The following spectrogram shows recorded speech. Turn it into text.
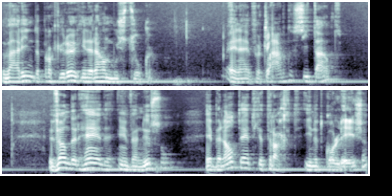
waarin de procureur-generaal moest zoeken. En hij verklaarde, citaat, Van der Heijden en Van Ursel hebben altijd getracht in het college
